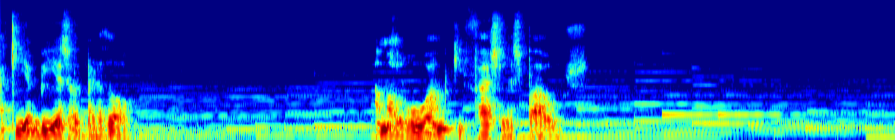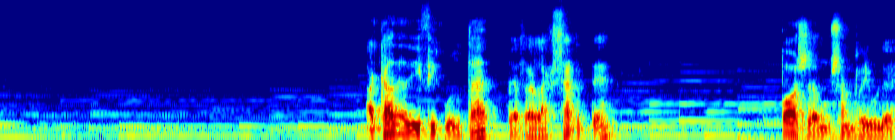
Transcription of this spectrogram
a qui envies el perdó, amb algú amb qui fas les paus. A cada dificultat per relaxar-te, posa un somriure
